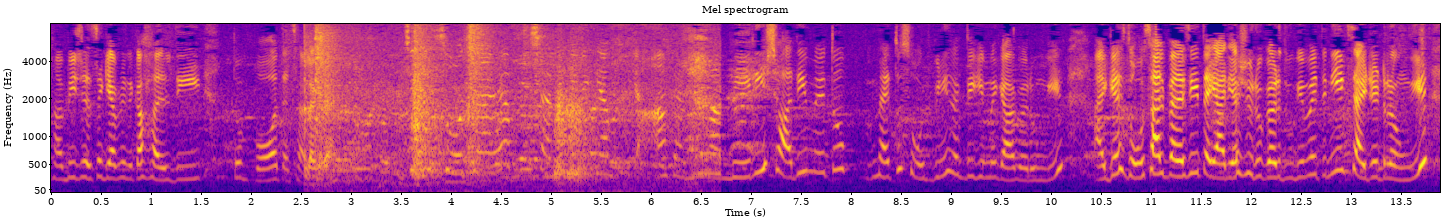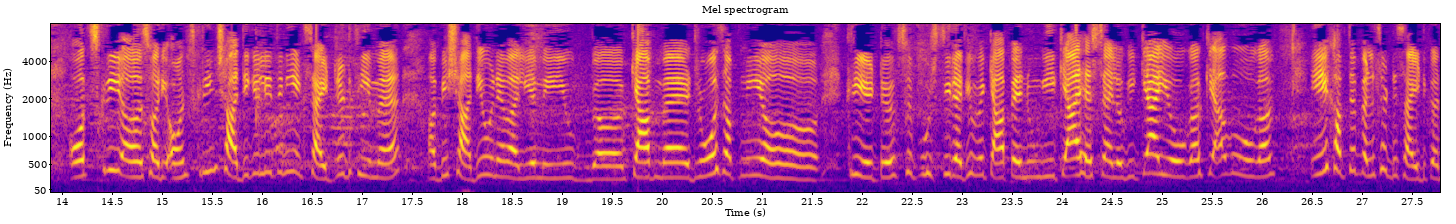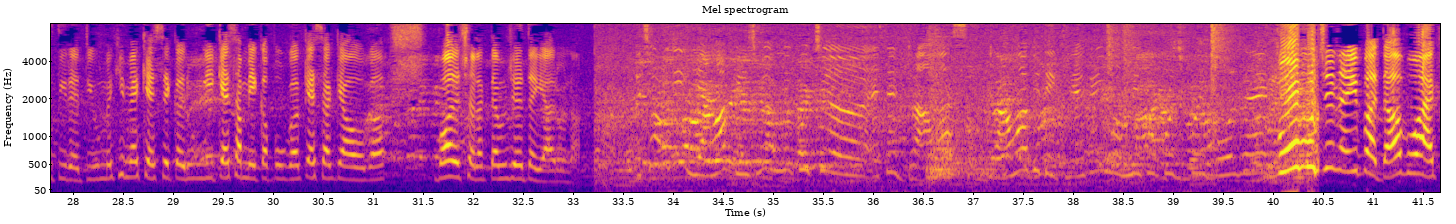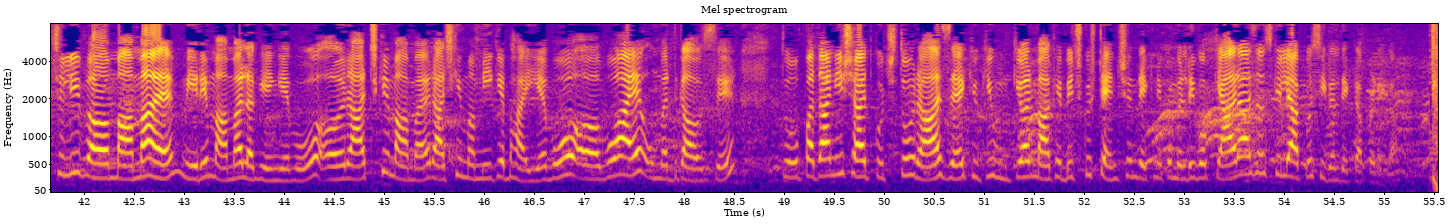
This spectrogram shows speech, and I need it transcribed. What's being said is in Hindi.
अभी जैसे कि आपने देखा हल्दी तो बहुत अच्छा लग रहा है। सोच रहा है अपनी के लिए कि आप क्या करना है मेरी शादी में तो मैं तो सोच भी नहीं सकती कि मैं क्या करूँगी। आई गेस दो साल पहले से ही तैयारियाँ शुरू कर दूँगी। मैं इतनी एक्साइटेड रहूँगी। Off screen sorry on screen शादी के लिए इतनी एक्साइटेड थी मैं। अभी शादी होने वाली है मेरी। अ, क्या मैं रोज़ अपनी क्रिएटिव से पूछती रहती हूँ मैं क्या पहनूँगी क्या हेयर स्टाइल होगी क्या ये होगा क्या वो होगा। एक हफ़्ते पहले से डिसाइड करती रहती हूँ मैं कि मैं कैसे करूँगी कैसा मेकअप होगा कैसा क्या होगा। बहुत अच्छा लगता है मुझे तैयार होना। अच्छा यहाँ बीच में हमने कुछ ऐसे ड्रामा ड्रामा भी देख लिया कहीं मम्मी को कुछ कोई बोल रहा है? वो मुझे नहीं पता। वो एक्चुअली मामा है। मेरे मामा लगेंगे वो। राज के मामा है। राज की मम्मी के भाई है। वो वो आए उमद गाँव से। तो पता नहीं, शायद कुछ तो राज है, क्योंकि उनके और माँ के बीच कुछ टेंशन देखने को मिल रही। है वो क्या राज है, उसके लिए आपको सीरियल देखना पड़ेगा।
